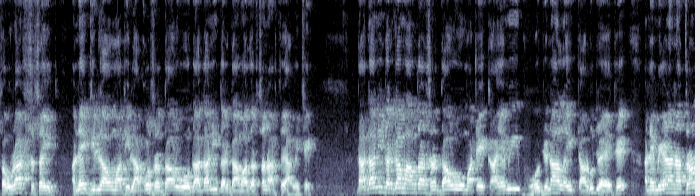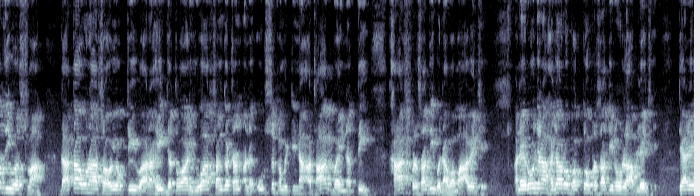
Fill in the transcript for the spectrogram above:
સૌરાષ્ટ્ર સહિત અનેક જિલ્લાઓમાંથી લાખો શ્રદ્ધાળુઓ દાદાની દરગાહમાં દર્શનાર્થે આવે છે. દાદાની દરગાહમાં આવતા શ્રદ્ધાળુઓ માટે કાયમી ભોજનાલય ચાલુ જ રહે છે અને મેળાના ત્રણ દિવસમાં દાતાઓના સહયોગથી વારાહી જતવાડ યુવા સંગઠન અને ઉર્સ કમિટીના અથાગ મહેનતથી ખાસ પ્રસાદી બનાવવામાં આવે છે અને રોજના હજારો ભક્તો પ્રસાદીનો લાભ લે છે. ત્યારે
